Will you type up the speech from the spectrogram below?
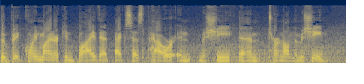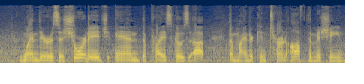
the bitcoin miner can buy that excess power and machine and turn on the machine when there is a shortage and the price goes up, the miner can turn off the machine.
